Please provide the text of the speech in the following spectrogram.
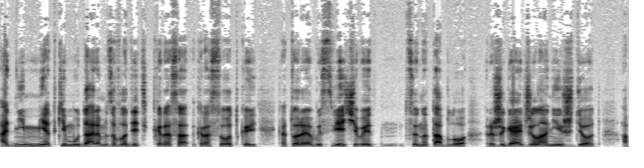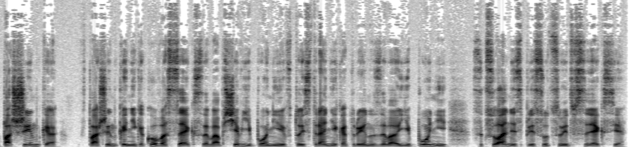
одним метким ударом завладеть красоткой, которая высвечивается на табло, разжигает желание и ждет. А Пашинка Пашинка, никакого секса. Вообще в Японии, в той стране, которую я называю Японией, сексуальность присутствует в сексе,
